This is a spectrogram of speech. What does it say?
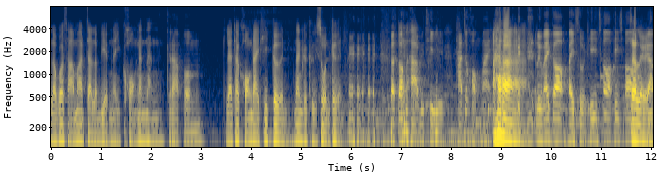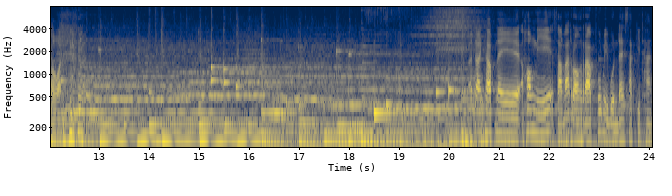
เราก็สามารถจัดระเบียบในของนั้นครับผมๆ และถ้าของใดที่เกินนั่นก็คือส่วนเกิน ก็ต้องหาวิธีหาเจ้าของใหม่อ่าหรือไม่ก็ไปสู่ที่ชอบที่ชอบเจริญนะครับพรอาจารย์ครับในห้องนี้สามารถรองรับผู้มีบุญได้สักกี่ท่าน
